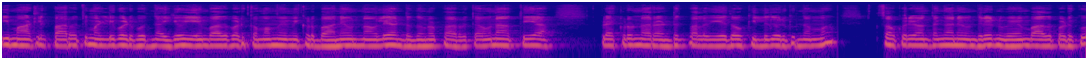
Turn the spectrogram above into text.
ఈ మాటలకి పార్వతి మళ్ళీ పడిపోతుంది. అయ్యో ఏం బాధపడకమ్మా మేము ఇక్కడ బాగానే ఉన్నాంలే అంటుంది పార్వతి. అవునా అత్తయ్య? ఇప్పుడు ఎక్కడున్నారు? అంటుంది పల్లవి ఏదో ఒక ఇల్లు దొరికిందమ్మా. సౌకర్యవంతంగానే ఉందిలే నువ్వేం బాధపడకు.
